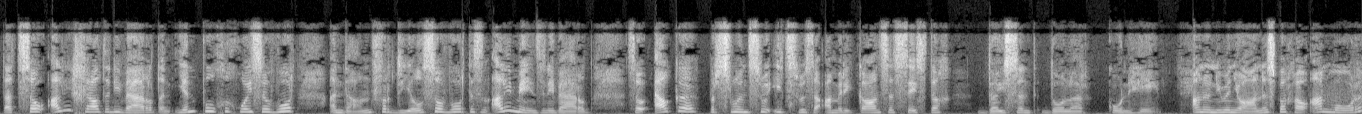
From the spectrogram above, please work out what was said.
dat sou al die geld in die wêreld in een pool gegooi sou word en dan verdeel sou word tussen al die mense in die wêreld, sou elke persoon so iets soos 'n Amerikaanse 60 000 dollar kon hê. Anoniem in Johannesburg hou aan môre.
